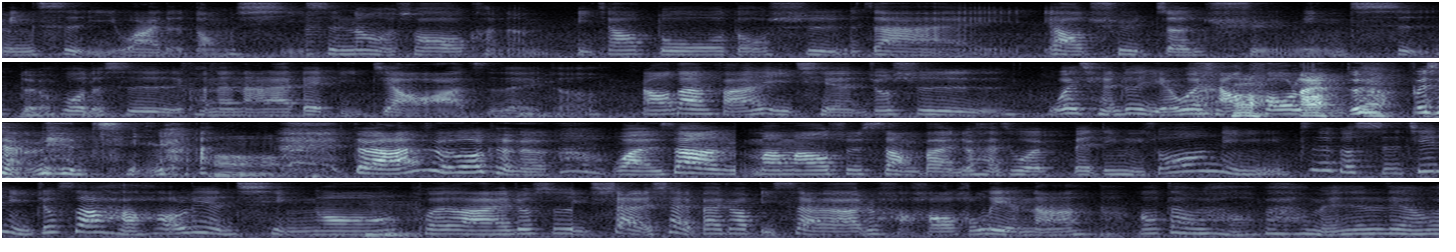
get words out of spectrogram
名次以外的东西，是那个时候可能比较多都是在要去争取名次，对，或者是可能拿来被。比较啊之类的，然后但反正以前就是我以前就是也会想要偷懒，就是不想练琴啊。对啊，比如说可能晚上妈妈要去上班，你就还是会被叮咛说，你这个时间你就是要好好练琴哦，回来就是你下下礼拜就要比赛啦，就好好练呐。然后但我就好，拜托每天练会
